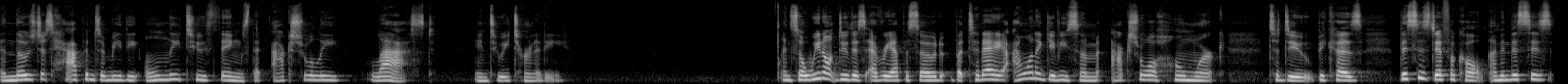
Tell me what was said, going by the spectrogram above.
And those just happen to be the only two things that actually last into eternity. And so we don't do this every episode, but today I want to give you some actual homework to do because this is difficult. I mean, this is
